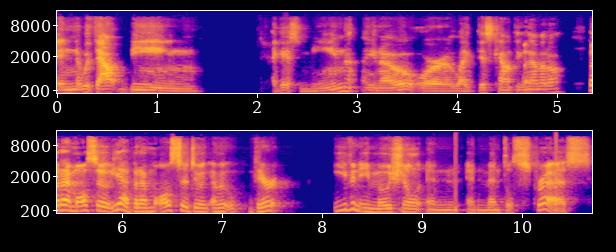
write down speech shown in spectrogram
and without being, I guess, mean, you know, or like discounting them at all. But I'm also yeah, but I'm also doing. I mean, there even emotional and and mental stress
